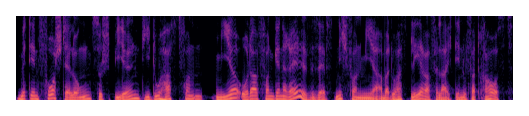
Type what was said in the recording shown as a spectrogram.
mit den Vorstellungen zu spielen, die du hast von mir oder von generell, selbst nicht von mir, aber du hast Lehrer vielleicht, denen du vertraust,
